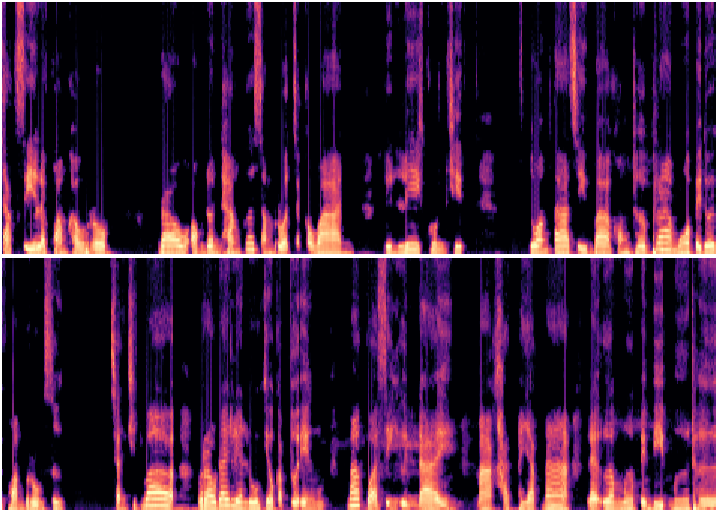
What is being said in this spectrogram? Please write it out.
ศักดิ์ศรีและความเคารพ เราออกเดินทางเพื่อสำรวจจักรวาล ลินลี่ครุ่นคิด ดวงตาสีฟ้าของเธอพร่ามัวไปด้วยความรู้สึก ฉันคิดว่าเราได้เรียนรู้เกี่ยวกับตัวเองมากกว่าสิ่งอื่นใด มาคัดพยักหน้าและเอื้อมมือไปบีบมือเธอ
